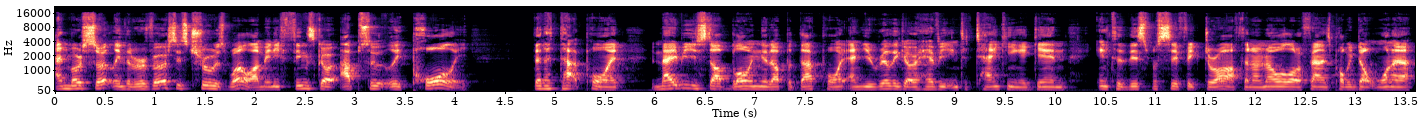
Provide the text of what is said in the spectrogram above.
And most certainly, the reverse is true as well. I mean, if things go absolutely poorly, then at that point, maybe you start blowing it up at that point and you really go heavy into tanking again into this specific draft. And I know a lot of fans probably don't want to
